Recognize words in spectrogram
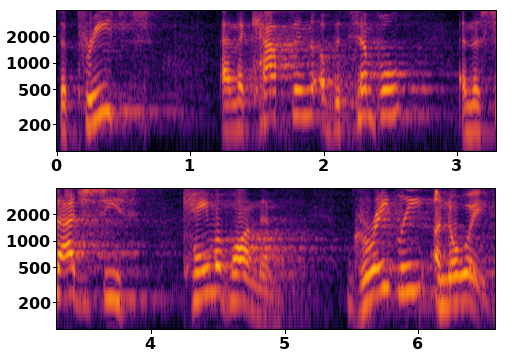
the priests and the captain of the temple and the Sadducees came upon them, greatly annoyed,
